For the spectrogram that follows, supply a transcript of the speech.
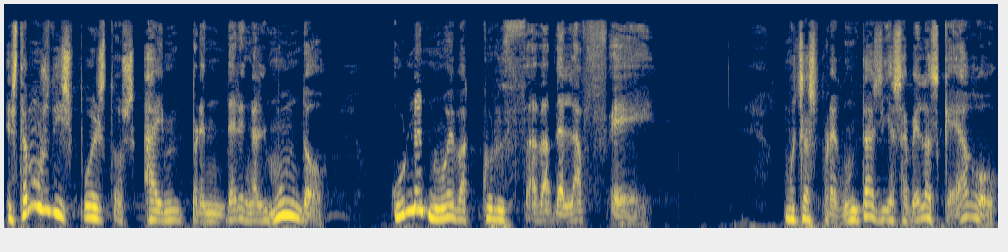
¿Estamos dispuestos a emprender en el mundo una nueva cruzada de la fe? Muchas preguntas ya sabéis las que hago,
